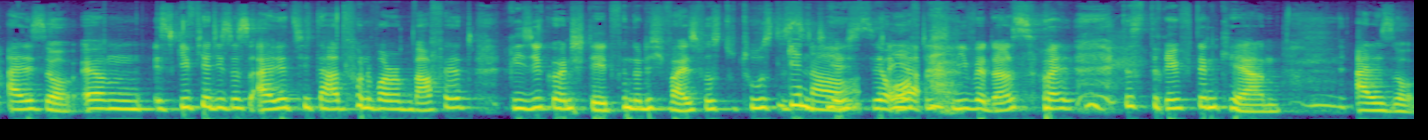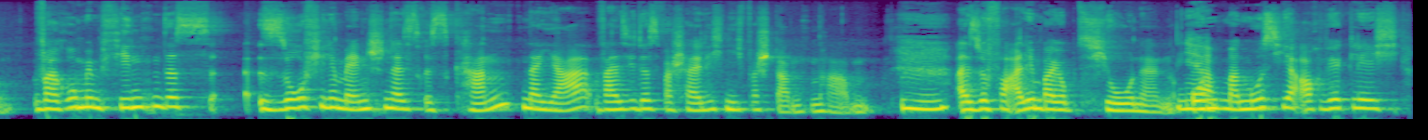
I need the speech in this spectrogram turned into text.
Also, ähm, es gibt ja dieses eine Zitat von Warren Buffett, Risiko entsteht, wenn du nicht weißt, was du tust. Das genau. zitiere ich sehr oft. Ja. Ich liebe das, weil das trifft den Kern. Also, warum empfinden das so viele Menschen als riskant? Naja, weil sie das wahrscheinlich nicht verstanden haben. Mhm. Also vor allem bei Optionen. Ja. Und man muss ja auch wirklich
